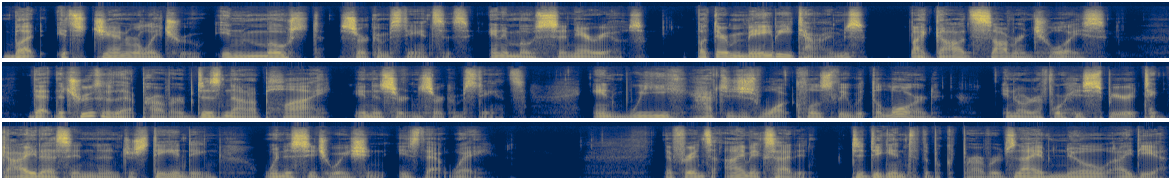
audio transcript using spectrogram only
but it's generally true in most circumstances and in most scenarios. But there may be times, by God's sovereign choice, that the truth of that proverb does not apply in a certain circumstance. And we have to just walk closely with the Lord in order for His Spirit to guide us in understanding when a situation is that way. Now, friends, I'm excited to dig into the book of Proverbs, and I have no idea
